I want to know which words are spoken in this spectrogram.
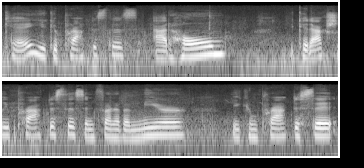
Okay, you could practice this at home. You could actually practice this in front of a mirror. You can practice it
